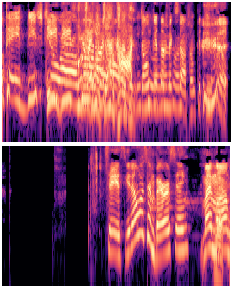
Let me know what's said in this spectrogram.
Okay, these two these, are these two my are my damn cards. card. Don't get them mixed up. Don't get them mixed up. Chase, you know what's embarrassing? My mom.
